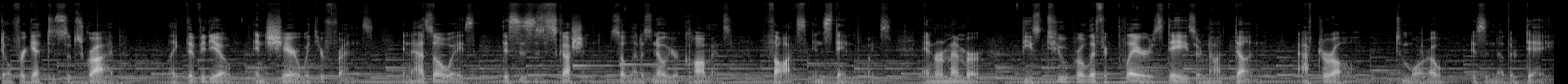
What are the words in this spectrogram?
Don't forget to subscribe, like the video, and share with your friends. And as always, this is a discussion, so let us know your comments, thoughts, and standpoints. And remember, these two prolific players' days are not done. After all, tomorrow is another day.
